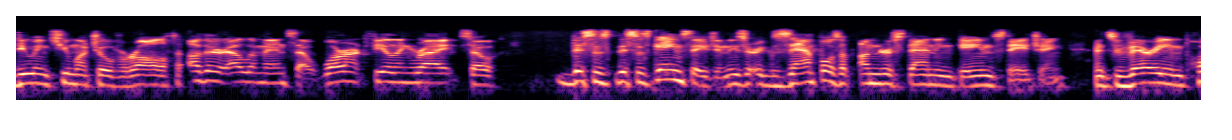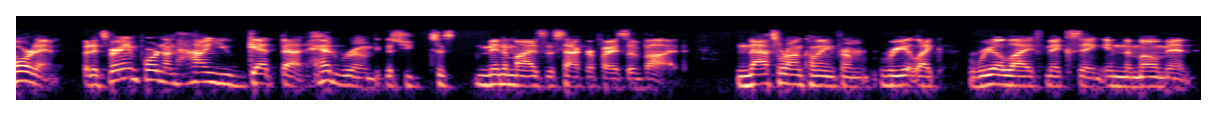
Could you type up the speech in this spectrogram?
doing too much overall to other elements that weren't feeling right. So this is this is gain staging. These are examples of understanding gain staging. And it's very important. But it's very important on how you get that headroom because you just minimize the sacrifice of vibe. And that's where I'm coming from, real like real life mixing in the moment.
